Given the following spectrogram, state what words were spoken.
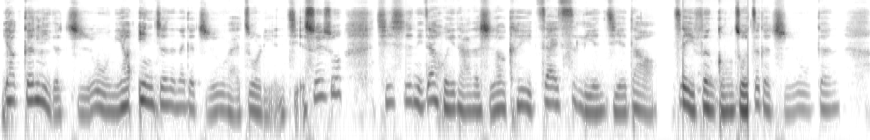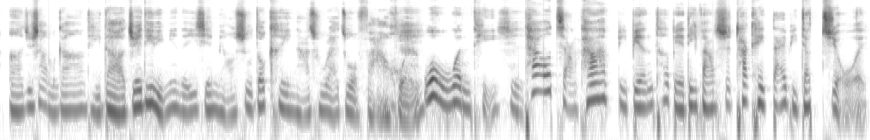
要跟你的职务，你要应征的那个职务来做连接。所以说，其实你在回答的时候，可以再次连接到这一份工作、这个职务跟呃，就像我们刚刚提到 JD 里面的一些描述，都可以拿出来做发挥。我有问题，是他有讲他比别人特别的地方是他可以待比较久、欸，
